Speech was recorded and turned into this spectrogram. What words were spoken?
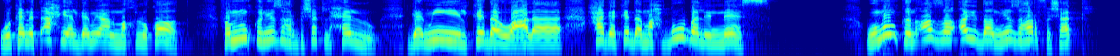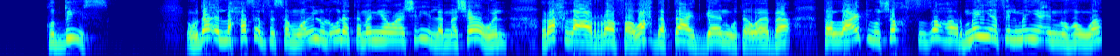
وكانت أحيا لجميع المخلوقات. فممكن يظهر بشكل حلو جميل كده وعلى حاجة كده محبوبة للناس. وممكن أيضا يظهر في شكل قديس. وده اللي حصل في صموئيل الأولى 28 لما شاول راح لعرافة واحدة بتاعت جان وتوابع طلعت له شخص ظهر 100% إنه هو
